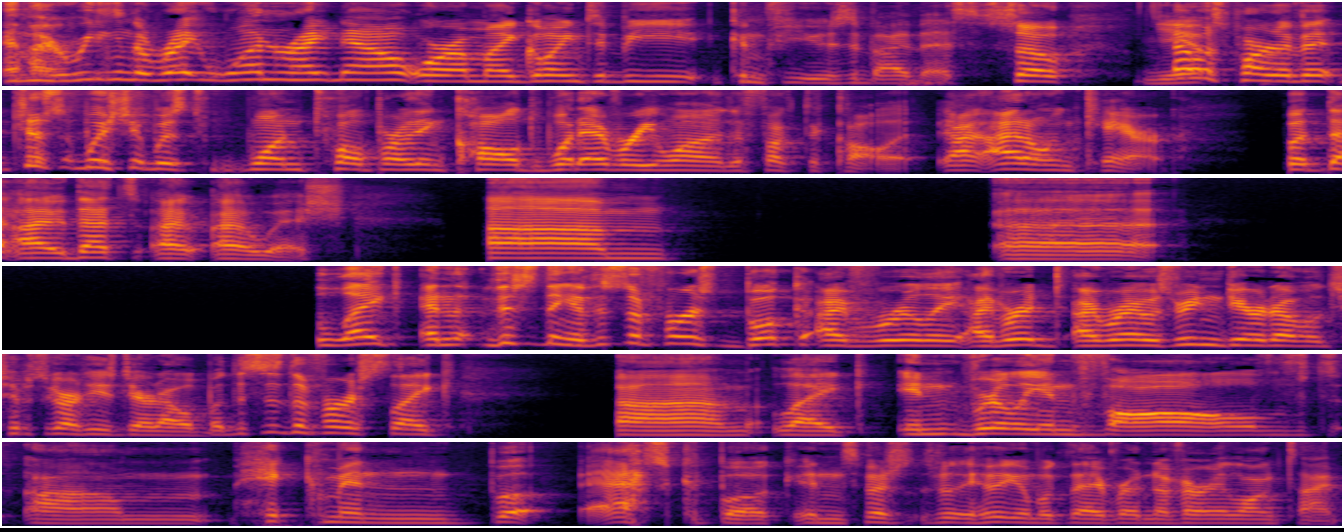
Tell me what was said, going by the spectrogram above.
am I reading the right one right now, or am I going to be confused by this? So that was part of it. Just wish it was one 12 part thing called whatever you wanted to fuck to call it. I, I don't care, but th- I, that's I, I wish. Um, uh, like, and this is the thing. This is the first book I've really I've read. I, read, I was reading Daredevil, Chip Zdarsky's Daredevil, but this is the first like, um, like in really involved um Hickman esque book, and especially Hickman book that I've read in a very long time.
